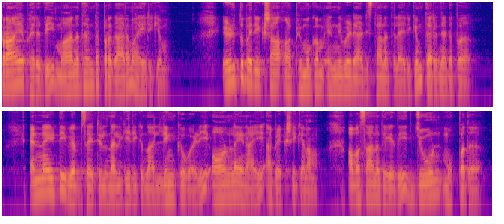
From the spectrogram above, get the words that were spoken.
പ്രായപരിധി മാനദണ്ഡ മാനദണ്ഡപ്രകാരമായിരിക്കും. എഴുത്തുപരീക്ഷ അഭിമുഖം എന്നിവയുടെ അടിസ്ഥാനത്തിലായിരിക്കും തെരഞ്ഞെടുപ്പ്. എൻ ഐ ടി വെബ്സൈറ്റിൽ നൽകിയിരിക്കുന്ന ലിങ്ക് വഴി ഓൺലൈനായി അപേക്ഷിക്കണം. അവസാന തീയതി ജൂൺ മുപ്പത്.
